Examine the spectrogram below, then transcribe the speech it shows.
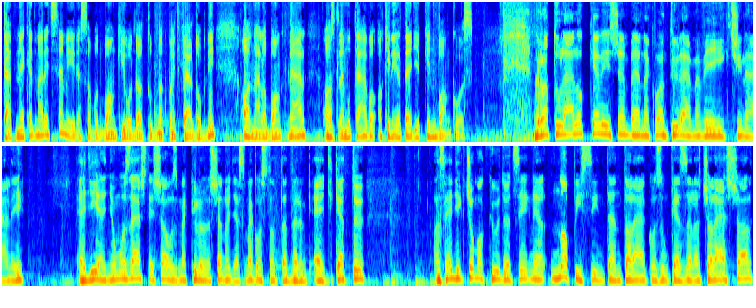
Tehát neked már egy személyre szabott banki oldalt tudnak majd feldobni, annál a banknál azt lemutálva, akinél te egyébként bankolsz. Gratulálok, kevés embernek van türelme végigcsinálni egy ilyen nyomozást, és ahhoz meg különösen, hogy ezt megosztottad velünk egy-kettő, az egyik csomagküldő cégnél napi szinten találkozunk ezzel a csalással,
